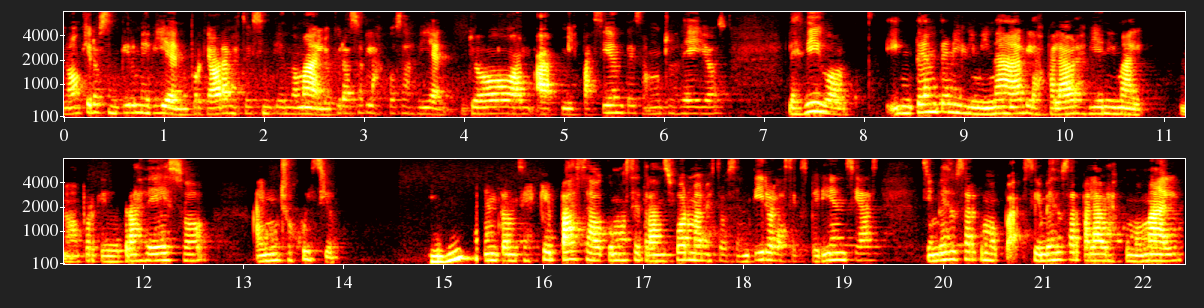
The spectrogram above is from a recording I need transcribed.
¿no? Quiero sentirme bien porque ahora me estoy sintiendo mal, yo quiero hacer las cosas bien. Yo a, a mis pacientes, a muchos de ellos, les digo, intenten eliminar las palabras bien y mal, ¿no? Porque detrás de eso hay mucho juicio. Entonces, ¿qué pasa o cómo se transforma nuestro sentir o las experiencias si en vez de usar, como, si en vez de usar palabras como mal,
